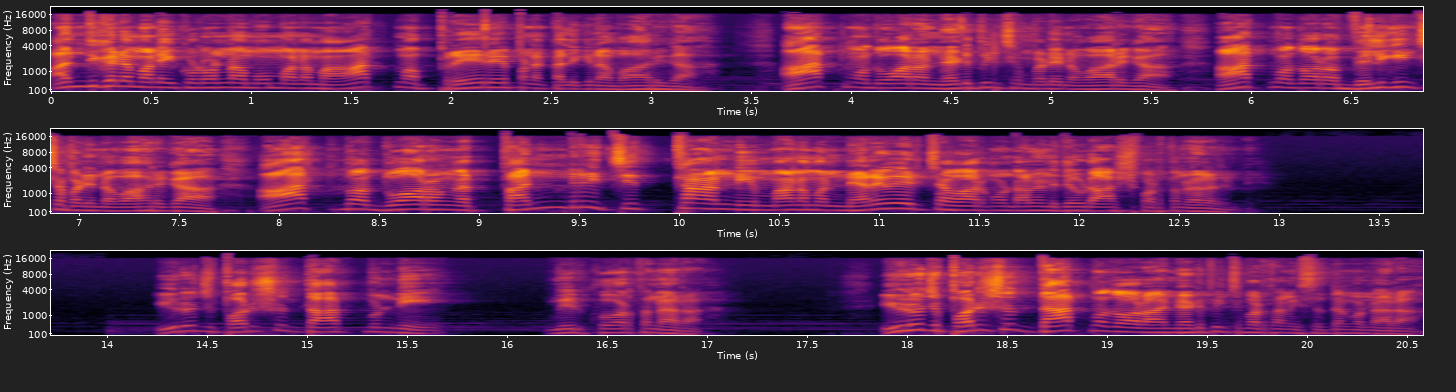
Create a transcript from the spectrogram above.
అందుకనే మనం ఇక్కడ ఉన్నాము మనం ఆత్మ ప్రేరేపణ కలిగిన వారుగా. ఆత్మ ద్వారా నడిపించబడిన వారుగా ఆత్మ ద్వారా వెలిగించబడిన వారుగా ఆత్మ ద్వారంగా తండ్రి చిత్తాన్ని మనము నెరవేర్చే వారు ఉండాలని దేవుడు ఆశపడుతున్నాడండి. ఈరోజు పరిశుద్ధాత్ముడిని మీరు కోరుతున్నారా? ఈరోజు పరిశుద్ధాత్మ ద్వారా నడిపించబడటానికి సిద్ధంగా ఉన్నారా?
